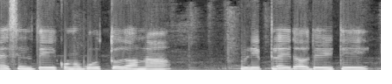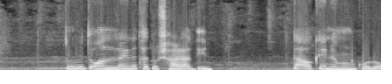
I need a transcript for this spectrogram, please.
মেসেজ দিয়ে কোনো গুরুত্ব দাও না রিপ্লাই দাও দেরিতে। তুমি তো অনলাইনে থাকো সারাদিন তাও কেন এমন করো?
